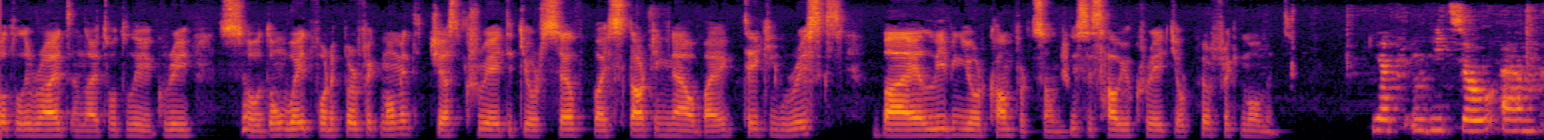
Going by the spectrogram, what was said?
totally right and i totally agree so don't wait for the perfect moment just create it yourself by starting now by taking risks by leaving your comfort zone this is how you create your perfect moment Yes, indeed. So um,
